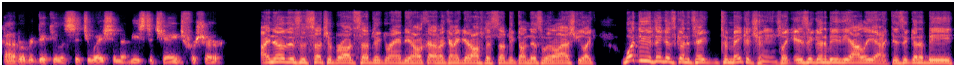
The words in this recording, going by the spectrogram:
kind of a ridiculous situation that needs to change for sure. I know this is such a broad subject, Randy, and I'll kind of kind of get off the subject on this one. I'll ask you like What do you think it's going to take to make a change? Like, is it going to be the Ali Act? Is it going to be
